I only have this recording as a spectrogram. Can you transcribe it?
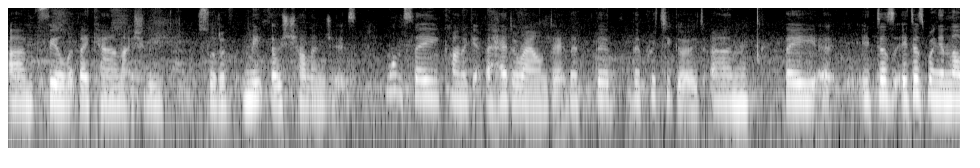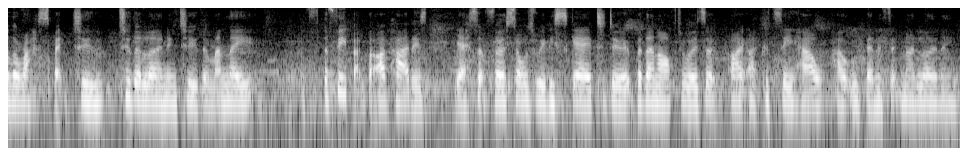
um, feel that they can actually sort of meet those challenges. Once they kind of get their head around it, they're, they're, they're pretty good. Um, they, uh, it, does, it does bring another aspect to, to the learning to them and they, the feedback that I've had is, yes, at first I was really scared to do it, but then afterwards I, I could see how, how it would benefit my learning.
